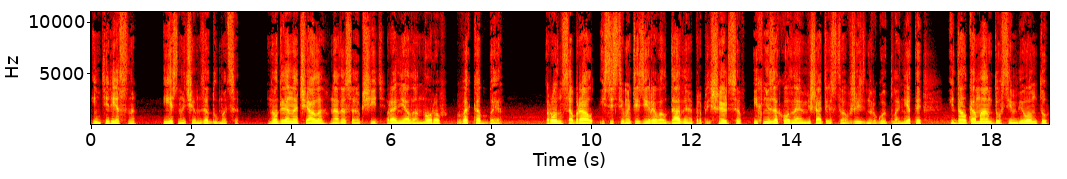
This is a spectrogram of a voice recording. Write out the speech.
Интересно, есть над чем задуматься. Но для начала надо сообщить про неоланоров ВКБ. Рон собрал и систематизировал данные про пришельцев, их незаконное вмешательство в жизнь другой планеты и дал команду симбионту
